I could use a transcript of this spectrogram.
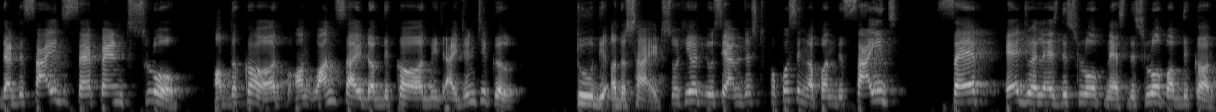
that the side shape and slope of the curve on one side of the curve is identical to the other side. So here you see I'm just focusing upon the size, shape as well as the slopeness, the slope of the curve.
